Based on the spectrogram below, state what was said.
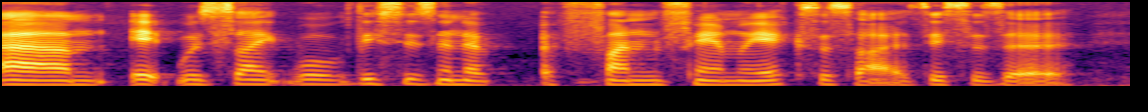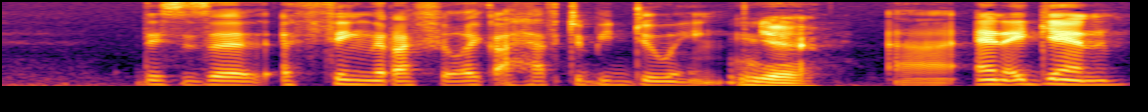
um, it was like, well, this isn't a, a fun family exercise. This is a this is a, a thing that I feel like I have to be doing. Yeah, Uh, and again,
